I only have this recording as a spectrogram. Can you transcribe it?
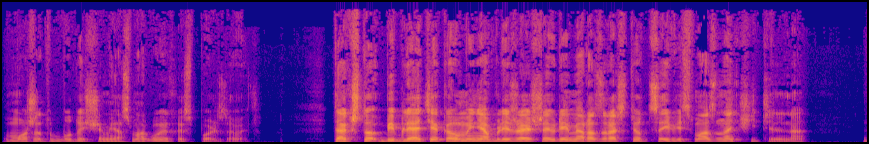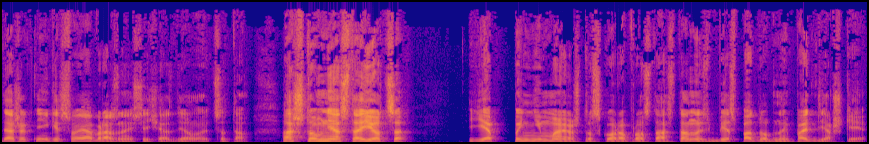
Может, в будущем я смогу их использовать. Так что библиотека у меня в ближайшее время разрастется и весьма значительно. Даже книги своеобразные сейчас делаются там. А что мне остается? Я понимаю, что скоро просто останусь без подобной поддержки.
